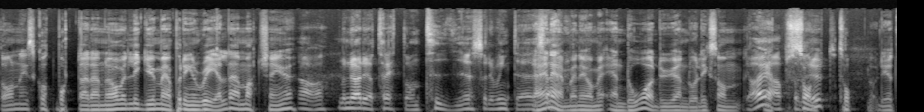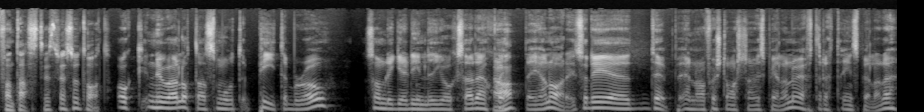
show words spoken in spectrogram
4-17 i skott borta. Den jag ligger ju med på din reel den matchen ju. Ja, men nu hade jag 13-10 så det var inte... Nej nej men men ändå, du är ju ändå liksom Ja, ja, absolut. topplag. Det är ett fantastiskt resultat. Och nu har jag lottats mot Peterborough som ligger i din liga också den 6 Ja. januari. Så det är typ en av de första matcherna vi spelar nu efter detta inspelade.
